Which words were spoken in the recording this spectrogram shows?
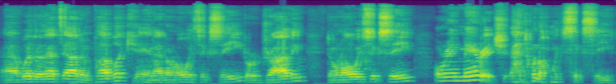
uh, whether that's out in public and I don't always succeed, or driving, don't always succeed, or in marriage, I don't always succeed.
